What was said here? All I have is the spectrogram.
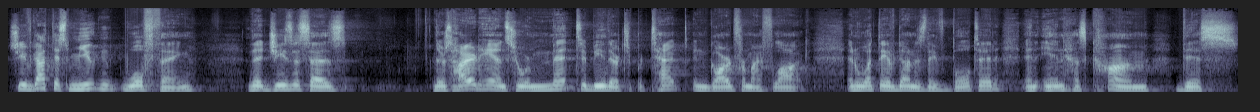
So you've got this mutant wolf thing that Jesus says, there's hired hands who are meant to be there to protect and guard for my flock. And what they have done is they've bolted, and in has come this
